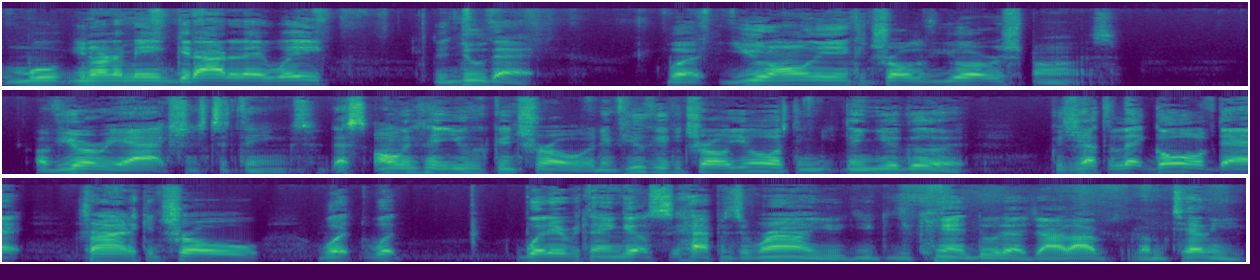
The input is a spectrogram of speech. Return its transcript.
move, you know what I mean, get out of that way, then do that. But you're only in control of your response, of your reactions to things. That's the only thing you can control. And if you can control yours, then then you're good. Because you have to let go of that trying to control what what what everything else happens around you. You you can't do that, y'all. I'm telling you.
